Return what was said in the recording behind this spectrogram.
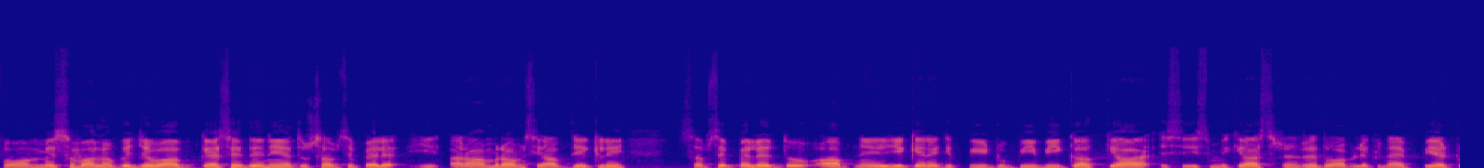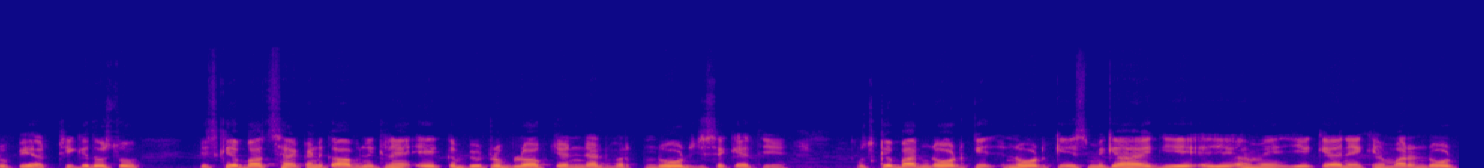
فارم میں سوالوں کے جواب کیسے دینے ہیں؟ تو سب سے پہلے آرام آرام سے آپ دیکھ لیں۔ سب سے پہلے تو آپ نے یہ کہنا ہے کہ پی ٹو پی بی کا کیا اس میں کیا اسٹینڈرڈ ہے، تو آپ لکھنا ہے پیئر ٹو پیئر ٹھیک ہے دوستو، اس کے بعد سیکنڈ کا آپ لکھ لیں ایک کمپیوٹر بلاک چین نیٹ ورک نوٹ جسے کہتے ہیں۔ اس کے بعد نوٹ کی نوٹ کی اس میں کیا ہے کہ یہ ہمیں یہ کہنے کہ ہمارا نوٹ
